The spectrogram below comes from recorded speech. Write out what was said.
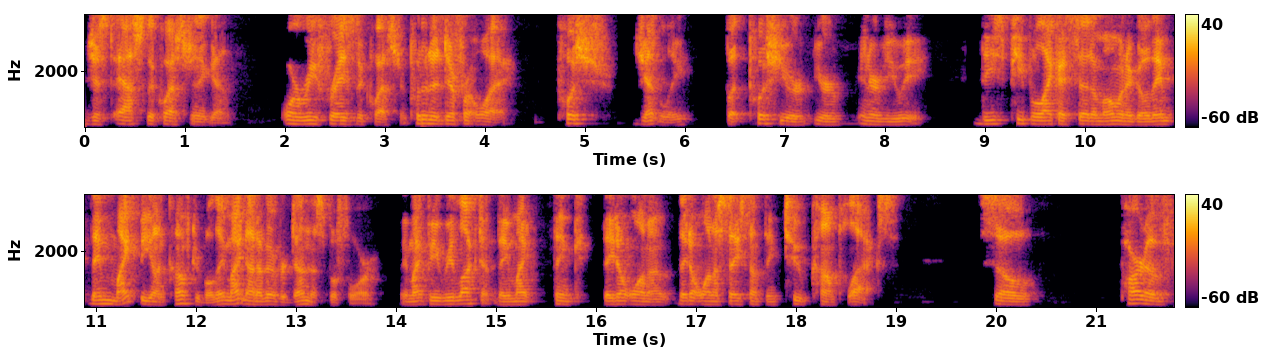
just ask the question again, or rephrase the question. Put it a different way. Push gently, but push your your interviewee. These people, like I said a moment ago, they they might be uncomfortable. They might not have ever done this before they might be reluctant. They might think they don't want to they don't want to say something too complex. So part of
